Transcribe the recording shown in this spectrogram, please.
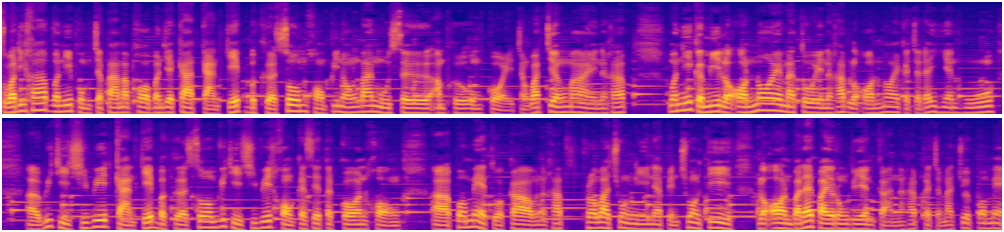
สวัสดีครับ วันนี้ผมจะพามาพอบรรยากาศการเก็บมะเขือส้มของพี่น้องบ้านมูเซอร์อำเภออมก่อย จังหวัดเชียงใหม่นะครับวันนี้ก็มีหละอออนน้อยมาตัวนะครับหละอออนน้อยก็จะได้เรียนรู้วิถีชีวิตการเก็บมะเขือส้ม วิถีชีวิตของเกษตรกรของอพ่อแม่ตัวเก่านะครับเพราะว่าช่วงนี้เนี่ยเป็นช่วงที่หละอออนบ่ได้ไปโรงเรียนกันนะครับก็จะมาช่วยพ่อแม่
